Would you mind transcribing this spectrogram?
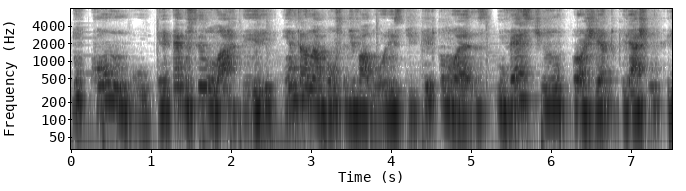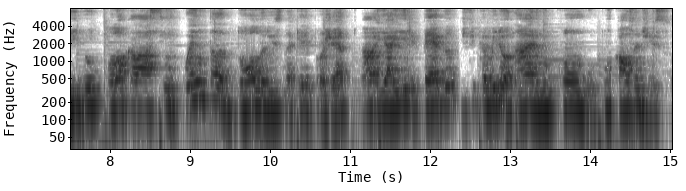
do Congo, ele pega o celular dele, entra na bolsa de valores de criptomoedas, investe em um projeto que ele acha incrível coloca lá 50 dólares naquele projeto, tá? e aí ele pega e fica milionário no Congo por causa disso.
